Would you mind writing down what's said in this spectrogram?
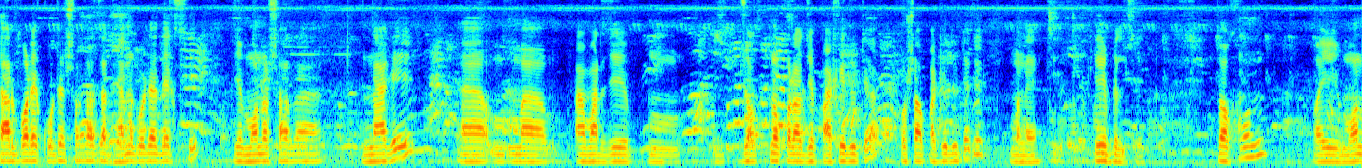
তারপরে কোটেশ্বর রাজা ধ্যান করে দেখছি যে মনসার নাগে আমার যে যত্ন করা যে পাখি দুটা পোষা পাখি দুটাকে মানে খেয়ে ফেলছে। তখন ওই মন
